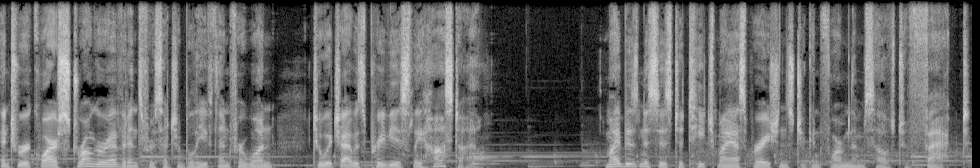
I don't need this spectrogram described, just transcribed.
and to require stronger evidence for such a belief than for one to which I was previously hostile. My business is to teach my aspirations to conform themselves to fact,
